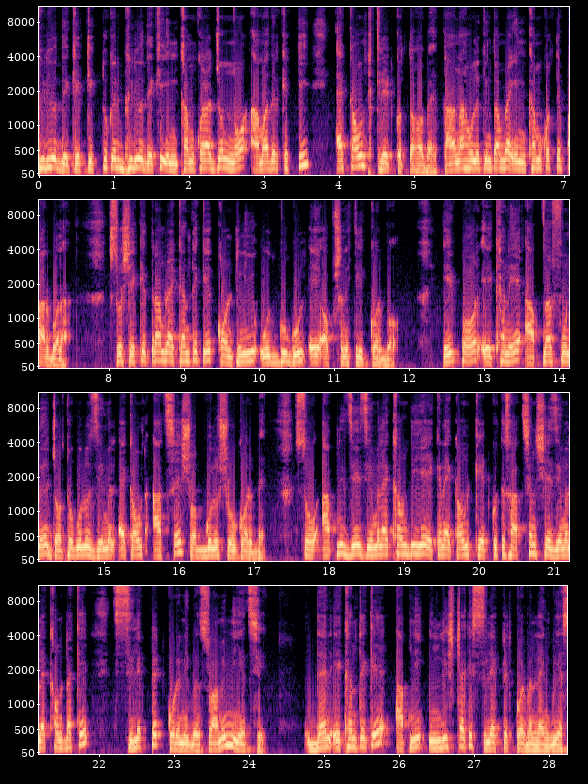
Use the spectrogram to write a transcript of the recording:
ভিডিও দেখে টিকটকের ভিডিও দেখে ইনকাম করার জন্য আমাদেরকে একটি অ্যাকাউন্ট ক্রিয়েট করতে হবে। তা না হলে কিন্তু আমরা ইনকাম করতে পারব না। সো সেক্ষেত্রে আমরা এখান থেকে কন্টিনিউ উইথ গুগল এই অপশনে ক্লিক করব। এরপর এখানে আপনার ফোনে যতগুলো জিমেল অ্যাকাউন্ট আছে, সবগুলো শো করবে। সো আপনি যে জিমেল অ্যাকাউন্ট দিয়ে এখানে অ্যাকাউন্ট ক্রিয়েট করতে চাচ্ছেন, সেই জিমেল অ্যাকাউন্টটাকে সিলেক্টেড করে নেবেন। সো আমি নিয়েছি। দেন এখান থেকে আপনি ইংলিশটাকে সিলেক্টেড করবেন ল্যাঙ্গুয়েজ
